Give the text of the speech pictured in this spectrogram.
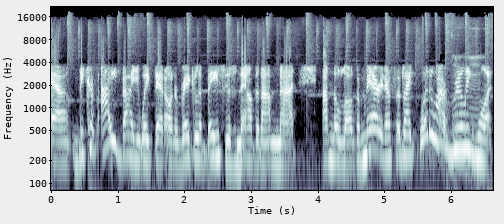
Uh, because I evaluate that on a regular basis now that I'm not, I'm no longer married. I said, like, what do I really mm-hmm. want?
